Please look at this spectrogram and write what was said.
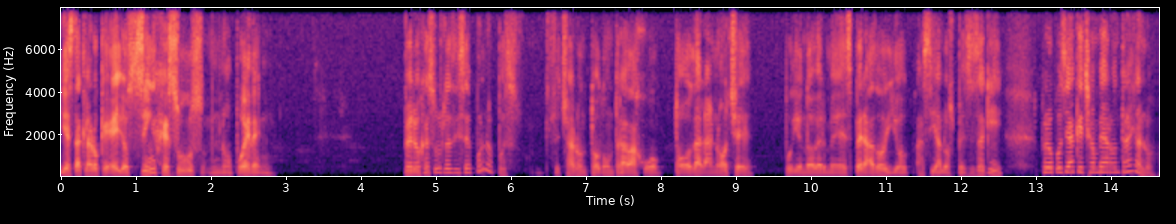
Y está claro que ellos sin Jesús no pueden. Pero Jesús les dice, bueno, pues se echaron todo un trabajo toda la noche pudiendo haberme esperado y yo hacía los peces aquí, pero pues ya que chambearon, tráiganlo.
